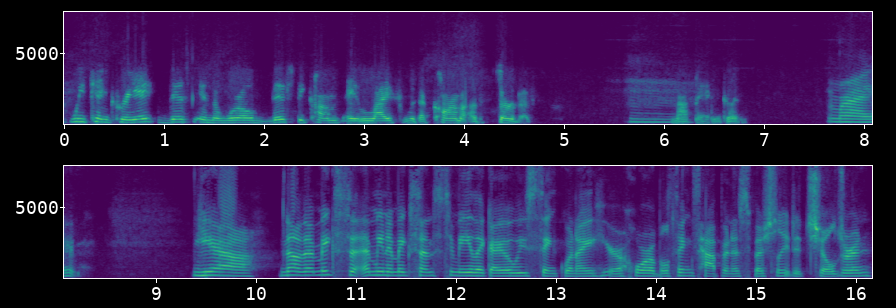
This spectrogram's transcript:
if we can create this in the world, this becomes a life with a karma of service, Mm. not bad and good. Right. Yeah. No, that makes I mean it makes sense to me like I always think when I hear horrible things happen especially to children,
